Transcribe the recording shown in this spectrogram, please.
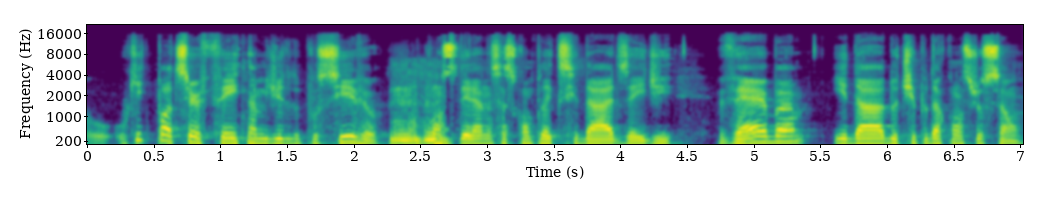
o que pode ser feito na medida do possível, uhum. considerando essas complexidades aí de verba e da, do tipo da construção?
